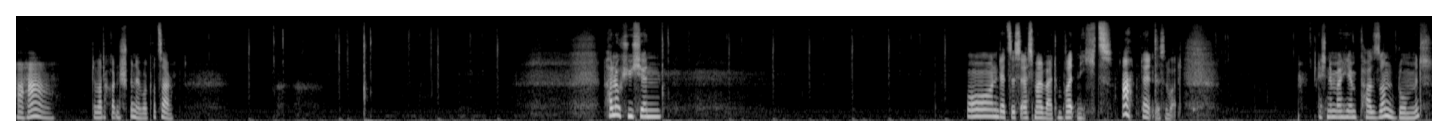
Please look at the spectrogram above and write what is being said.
Haha. Da war doch gerade eine Spinne, wollte gerade sagen. Hallo Hüchen. Und jetzt ist erstmal weit und breit nichts. Ah, da hinten ist ein Wald. Ich nehme mal hier ein paar Sonnenblumen mit.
